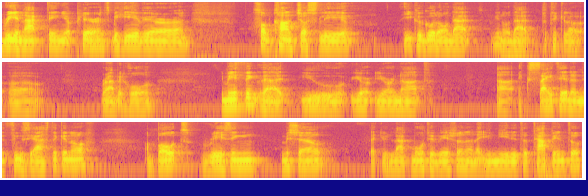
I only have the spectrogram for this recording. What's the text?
reenacting your parents' behavior and subconsciously he could go down that you know that particular uh, rabbit hole. You may think that you you're you're not uh, excited and enthusiastic enough about raising Michelle, that you lack motivation and that you needed to tap into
